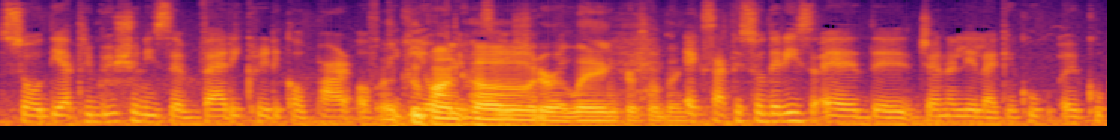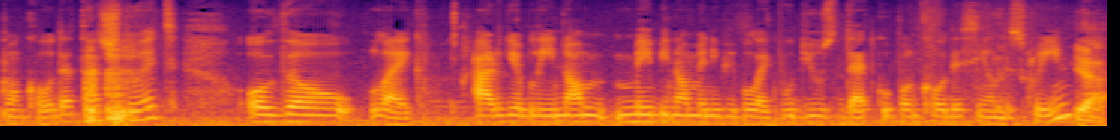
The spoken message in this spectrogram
So the attribution is a very critical part of A TV coupon code or a link or something? exactly. So there is uh, the generally like a, coup- a coupon code attached to it. Although like arguably not maybe not many people like would use that coupon code they see on the screen. Yeah.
